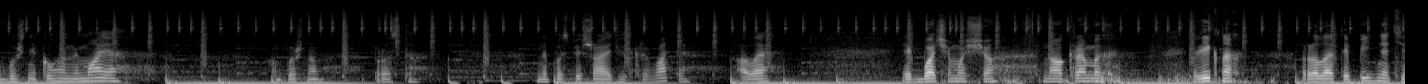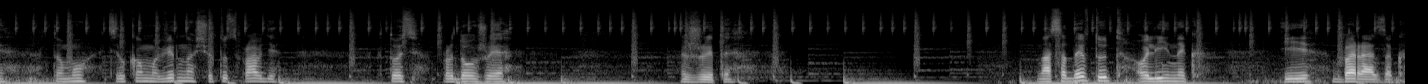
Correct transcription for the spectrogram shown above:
Або ж нікого немає, або ж нам просто не поспішають відкривати. Але як бачимо, що на окремих вікнах ролети підняті, тому цілком ймовірно, що тут справді хтось продовжує жити. Насадив тут олійник і березок.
